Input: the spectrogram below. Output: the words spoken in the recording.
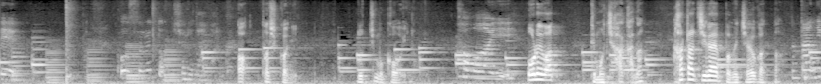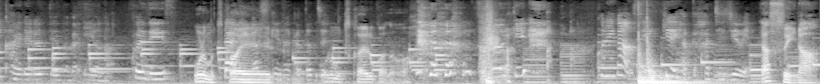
てこうするとショルダーバッグあ確かに。どっちもかわいいな。かわい。い俺は手持ち派かな。形がやっぱめっちゃ良かった。簡単に変えれるっていうのがいいよな。これです。俺も使える。俺も使えるかな。そのうちこれが1980円。安いな。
